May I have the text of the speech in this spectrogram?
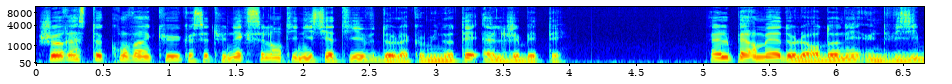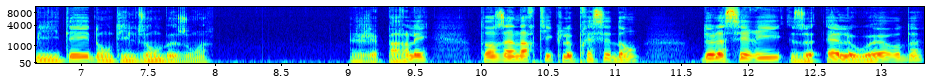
je reste convaincu que c'est une excellente initiative de la communauté LGBT. Elle permet de leur donner une visibilité dont ils ont besoin. J'ai parlé, dans un article précédent, de la série The L Word,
